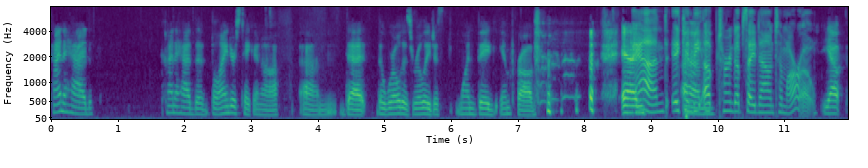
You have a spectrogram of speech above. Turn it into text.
kind of had, kind of had the blinders taken off um, that the world is really just one big improv. and, and, it can um, be up turned upside down tomorrow. Yep.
